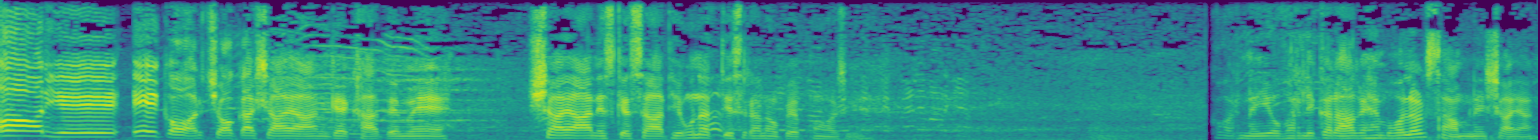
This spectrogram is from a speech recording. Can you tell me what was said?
और ये एक और चौका शायान के खाते में। शायान इसके साथ ही उनतीस रनों पे पहुँच गए। और नई ओवर लेकर आ गए हैं बॉलर सामने शायान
